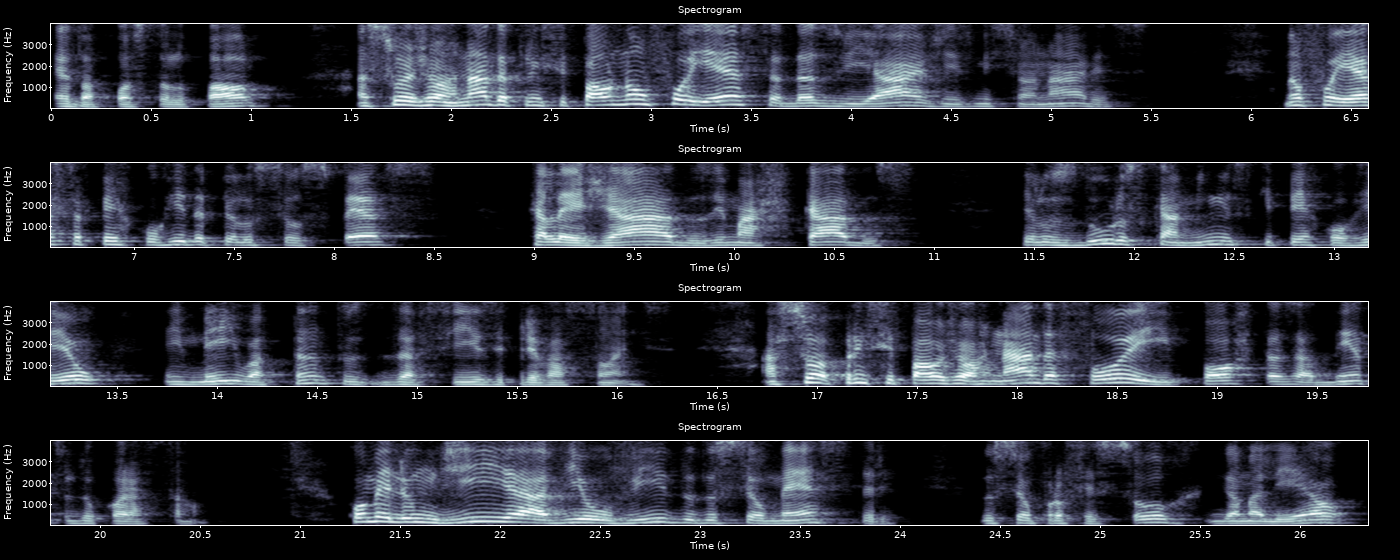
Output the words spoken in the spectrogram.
é do apóstolo Paulo, a sua jornada principal não foi essa das viagens missionárias, não foi essa percorrida pelos seus pés, calejados e marcados pelos duros caminhos que percorreu em meio a tantos desafios e privações. A sua principal jornada foi portas adentro do coração. como ele um dia havia ouvido do seu mestre, do seu professor, Gamaliel,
